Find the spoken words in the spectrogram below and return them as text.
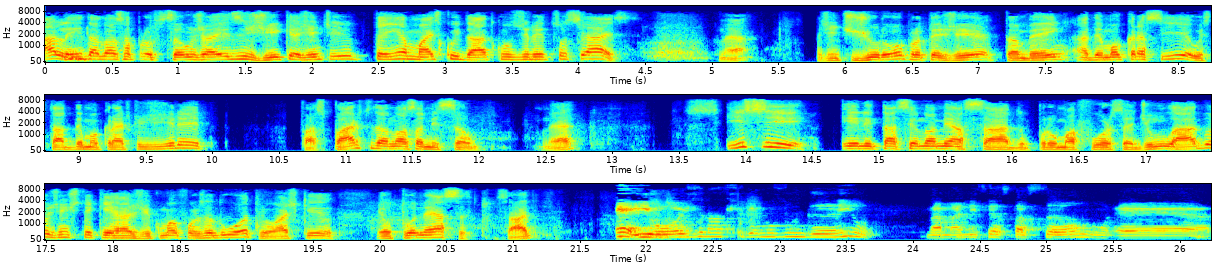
além da nossa profissão já exigir que a gente tenha mais cuidado com os direitos sociais, né? A gente jurou proteger também a democracia, o Estado democrático de direito. Faz parte da nossa missão, né? E se ele está sendo ameaçado por uma força de um lado, a gente tem que reagir com uma força do outro. Eu acho que eu tô nessa, sabe? É, e hoje nós tivemos um ganho na manifestação é,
